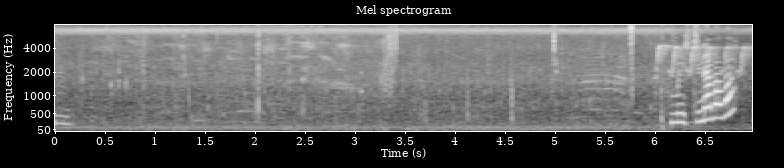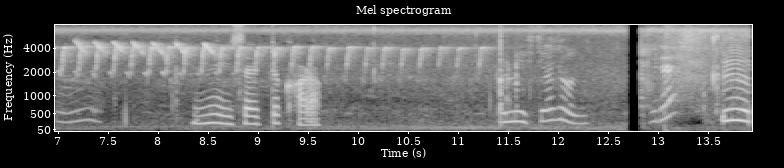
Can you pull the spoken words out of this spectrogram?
হুম। মিষ্টি না বাবা? এই সাইডটা খারাপ। মিষ্টি আছে বলো। হুম।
